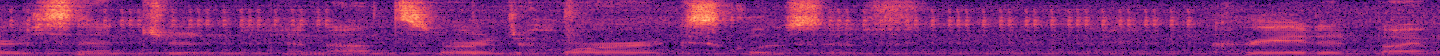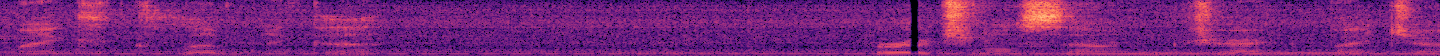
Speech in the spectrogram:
Tartarus Engine, an unsorted horror exclusive. Created by Mike Klubnika. Original soundtrack by Jabu.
